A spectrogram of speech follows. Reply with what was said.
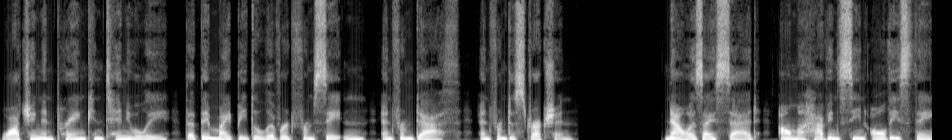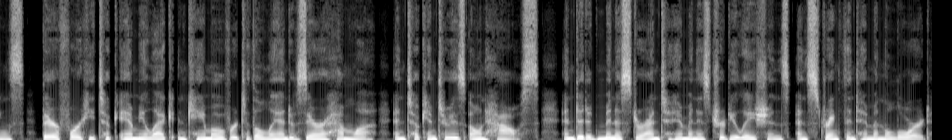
watching and praying continually, that they might be delivered from Satan, and from death, and from destruction. Now, as I said, Alma having seen all these things, therefore he took Amulek and came over to the land of Zarahemla, and took him to his own house, and did administer unto him in his tribulations, and strengthened him in the Lord.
